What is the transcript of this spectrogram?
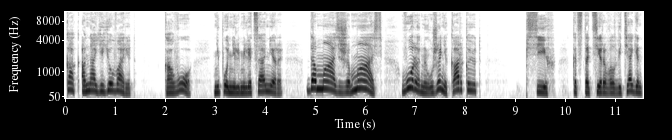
как она ее варит». «Кого?» — не поняли милиционеры. «Да мазь же, мазь! Вороны уже не каркают». «Псих», — констатировал Витягин,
